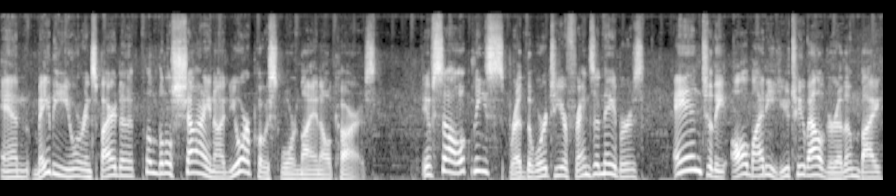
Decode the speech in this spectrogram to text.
and maybe you were inspired to put a little shine on your post-war Lionel cars. If so, please spread the word to your friends and neighbors, and to the almighty YouTube algorithm by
